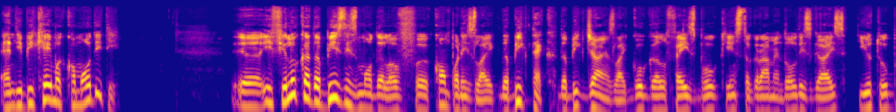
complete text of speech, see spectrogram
and it became a commodity. Uh, if you look at the business model of uh, companies like the big tech the big giants like google facebook instagram and all these guys youtube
